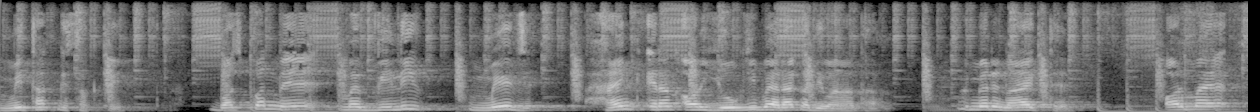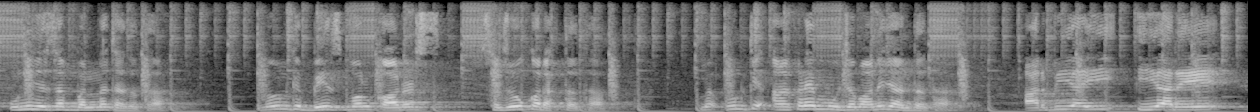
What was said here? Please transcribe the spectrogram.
मिथक की शक्ति। बचपन में मैं विली, मेज, हैंक, एरन और योगी बैरा का दीवाना था। वे मेरे नायक थे और मैं उन्हीं जैसा बनना चाहता था। मैं उनके बेसबॉल कार्डर्स सजो कर रखता था। मैं उनके आंकड़े मुँह जबानी जानता था। R B I E R A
